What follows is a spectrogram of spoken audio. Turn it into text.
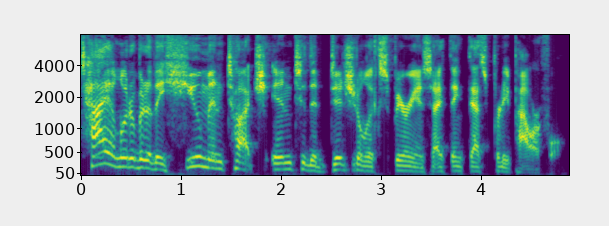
tie a little bit of the human touch into the digital experience. I think that's pretty powerful.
